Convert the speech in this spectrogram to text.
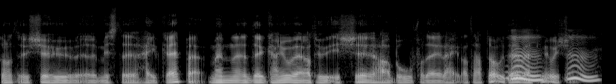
sånn at ikke hun ikke mister helt grepet. Men eh, det kan jo være at hun ikke har behov for det i det hele tatt òg, det vet vi jo ikke. Mm.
